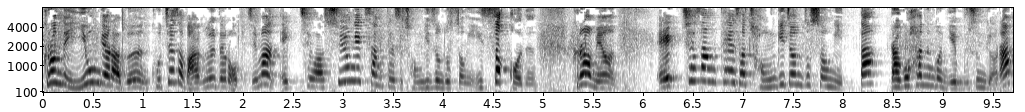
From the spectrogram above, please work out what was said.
그런데 이온 결합은 고체에서 말 그대로 없지만 액체와 수용액 상태에서 전기 전도성이 있었거든. 그러면 액체 상태에서 전기 전도성이 있다라고 하는 건 얘 무슨 결합?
